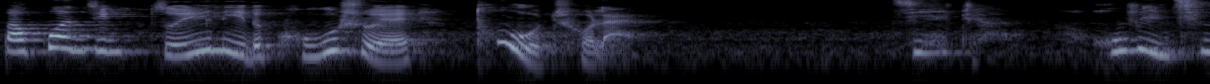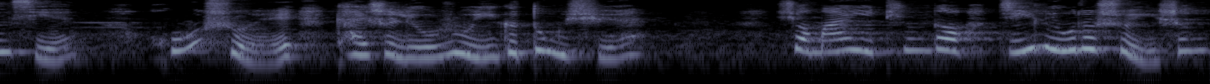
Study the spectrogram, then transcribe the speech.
把灌进嘴里的苦水吐出来。接着，湖面倾斜，湖水开始流入一个洞穴。小蚂蚁听到急流的水声，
